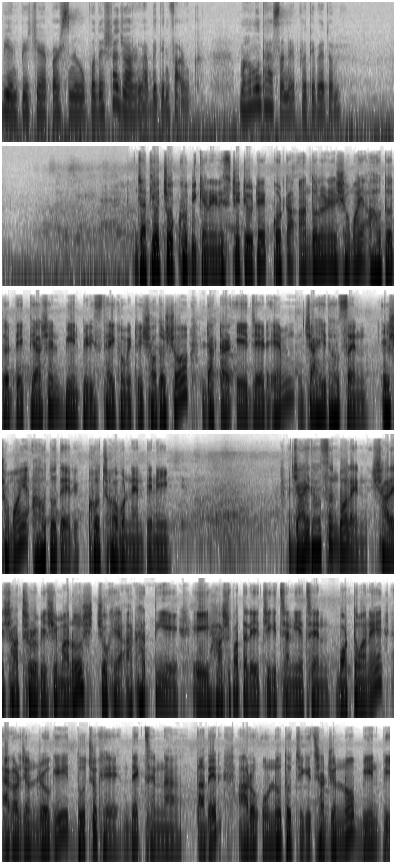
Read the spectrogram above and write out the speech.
বিএনপি চেয়ারপারসনের উপদেষ্টা জয়নাল আবেদিন ফারুক। মাহমুদ হাসানের প্রতিবেদন। জাতীয় চক্ষু বিজ্ঞান ইনস্টিটিউটে কোটা আন্দোলনের সময় আহতদের দেখতে আসেন বিএনপির স্থায়ী কমিটির সদস্য ডাক্তার A Z M Zahid Hossain. এ সময় আহতদের খোঁজ খবর নেন তিনি। জাহিদ হোসেন বলেন, সাড়ে সাতশোরও বেশি মানুষ চোখে আঘাত নিয়ে এই হাসপাতালে চিকিৎসা নিয়েছেন। বর্তমানে এগারো জন রোগী দু চোখে দেখছেন না। তাদের আরও উন্নত চিকিৎসার জন্য বিএনপি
